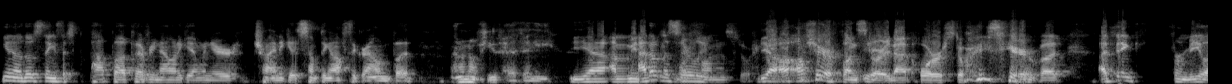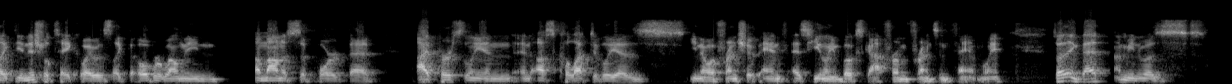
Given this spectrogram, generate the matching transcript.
you know those things that pop up every now and again when you're trying to get something off the ground but i don't know if you've had any yeah i mean i don't necessarily fun story yeah I'll, I'll, share a fun story yeah. not horror stories here but i think for me like the initial takeaway was like the overwhelming amount of support that I personally and, and us collectively as you know a friendship and as Helium Books got from friends and family. So I think that I mean was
